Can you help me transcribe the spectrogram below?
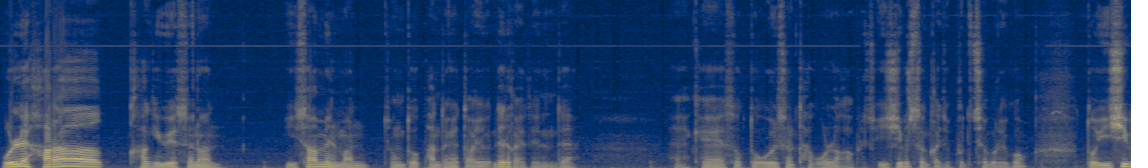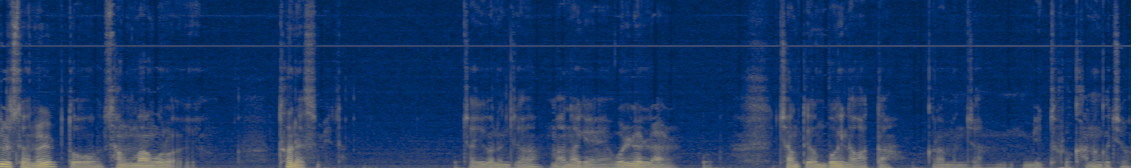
원래 하락하기 위해서는 2, 3일만 정도 반등했다가 내려가야 되는데 예, 계속 또 5일선을 타고 올라가 버리죠. 21선까지 부딪혀 버리고 또 21선을 또 상망으로 턴했습니다. 자 이거는 이제 만약에 월요일날 장대 음봉이 나왔다. 그러면 이제 밑으로 가는 거죠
